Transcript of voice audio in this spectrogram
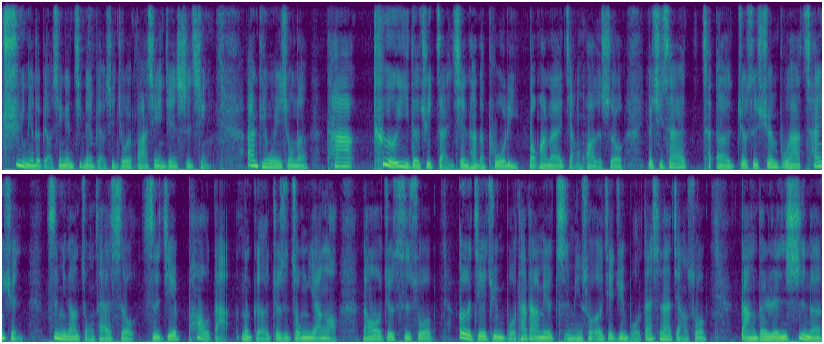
去年的表现跟今年的表现，就会发现一件事情：岸田文雄呢，他。特意的去展现他的魄力，包括他在讲话的时候，尤其是他参呃，就是宣布他参选自民党总裁的时候，直接炮打那个就是中央哦，然后就是说二阶俊博，他当然没有指明说二阶俊博，但是他讲说。党的人事呢，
